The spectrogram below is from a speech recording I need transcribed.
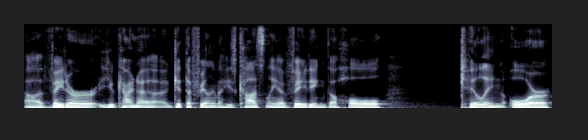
uh, Vader, you kind of get the feeling that he's constantly evading the whole killing or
